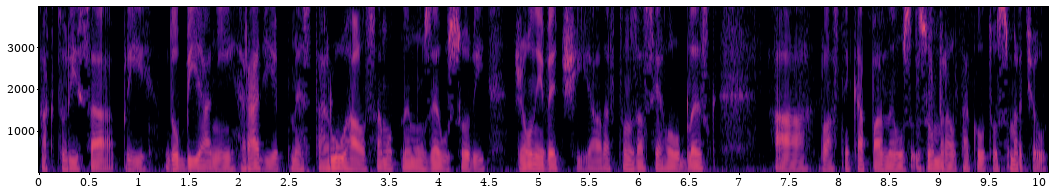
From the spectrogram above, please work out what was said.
a ktorý sa pri dobíjaní hradieb mesta rúhal samotnému Zeusovi, že on je väčší, ale v tom zasiahol blesk a vlastne Kapaneus zomrel takouto smrťou.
